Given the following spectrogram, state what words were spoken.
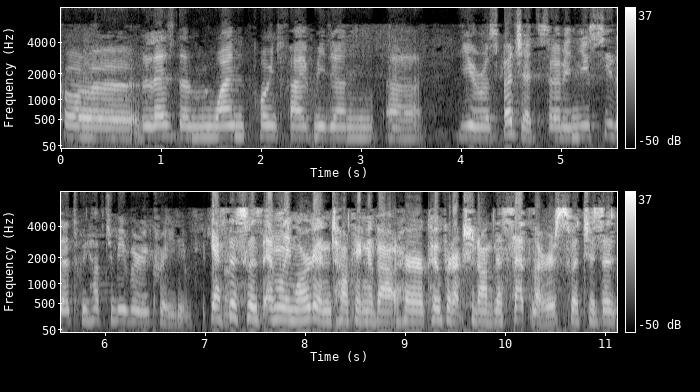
for uh, less than 1.5 million uh, euros budget. So I mean, you see that we have to be very creative. Yes, this was Emily Morgan talking about her co-production on The Settlers, which is a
